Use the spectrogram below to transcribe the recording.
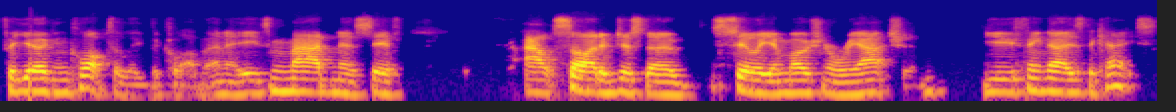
for Jurgen Klopp to leave the club. And it's madness if outside of just a silly emotional reaction, you think that is the case.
